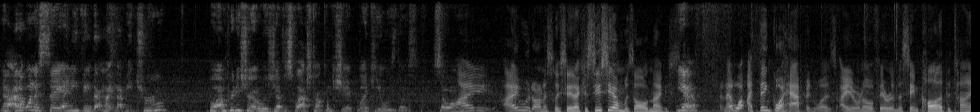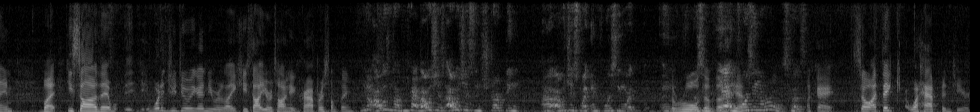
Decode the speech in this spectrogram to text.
Now I don't want to say anything that might not be true, but I'm pretty sure it was Jeffisflash talking shit like he always does. So um, I I would honestly say that because TCM was all nice. yeah, And I, I think what happened was I don't know if they were in the same call at the time, but he saw that. What did you do again? You were like he thought you were talking crap or something. no, I wasn't talking crap. I was just I was just instructing. Uh, I was just like enforcing like The rules of the- yeah, yeah. enforcing the rules because Okay, so I think what happened here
